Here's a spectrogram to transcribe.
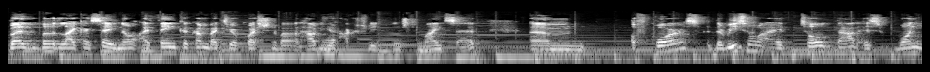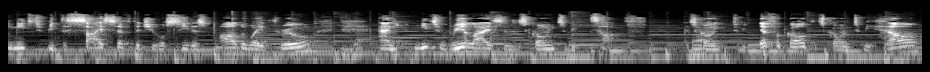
but but like I say, you know, I think I come back to your question about how do you actually change the mindset. Um, of course, the reason why I told that is one, you need to be decisive that you will see this all the way through, and you need to realize that it's going to be tough. It's yeah. going to be difficult. It's going to be hell.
